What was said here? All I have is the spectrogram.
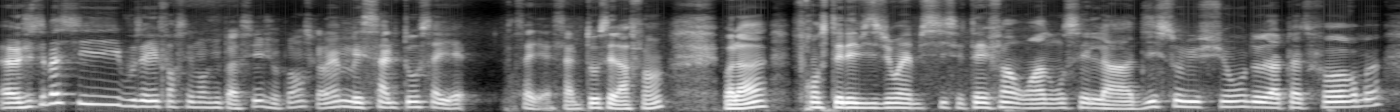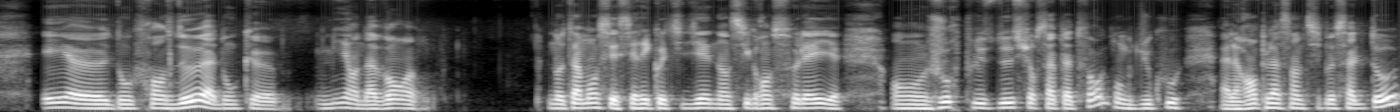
Euh, je sais pas si vous avez forcément vu passer, je pense quand même, mais Salto, ça y est. Ça y est, Salto, c'est la fin. Voilà, France Télévisions, M6 et TF1 ont annoncé la dissolution de la plateforme. Et euh, donc France 2 a donc euh, mis en avant notamment ses séries quotidiennes Ainsi Grand Soleil en jour plus 2 sur sa plateforme. Donc du coup, elle remplace un petit peu Salto.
